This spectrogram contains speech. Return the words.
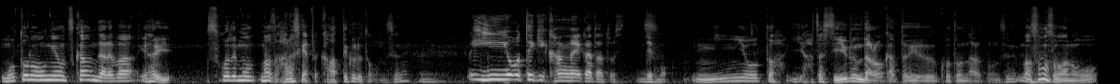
元の音源を使うんであればやはりそこでもまず話がやっぱり変わってくると思うんですよね。引用的考え方としても。引用と果たしているんだろうかということになると思うんですね。まあ、そもそもあの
